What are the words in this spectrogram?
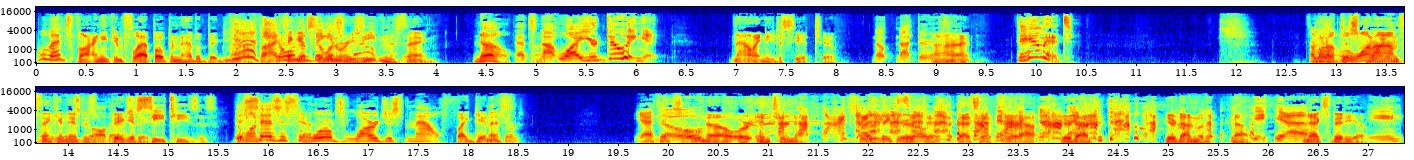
Well, that's fine. He can flap open and have a big mouth. Yeah, it's I showing think the it's the one biggest where he's mouth. eating the thing. No. That's not why you're doing it. Now I need to see it too. No, not during. All the show. right. Damn it. I'm a Well, little the one disappointed I'm with thinking Leo's of is call there. bigoted. C teases. This one- says it's the yeah. world's largest mouth. By And Guinness? that's what- Yeah, I think No. so. No, or internet. I think You're so. dick. That's it. You're out. You're done. You're done with it. No. Yeah. Next video. See?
